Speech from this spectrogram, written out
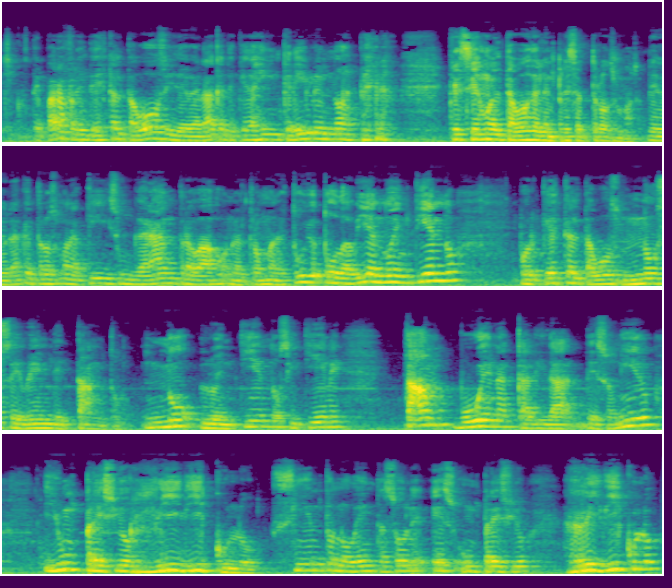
chicos. Te paras frente a este altavoz y de verdad que te quedas increíble. No esperas que sea un altavoz de la empresa Trosmar. De verdad que Trosmar aquí hizo un gran trabajo en el Trosmar Studio. Todavía no entiendo por qué este altavoz no se vende tanto. No lo entiendo si tiene tan buena calidad de sonido y un precio ridículo. 190 soles es un precio ridículo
